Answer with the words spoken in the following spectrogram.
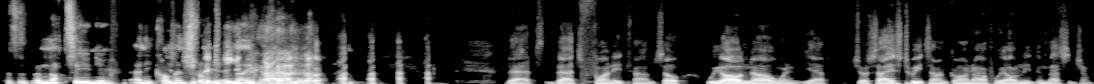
Because I'm not seeing you any comments from you tonight. you. that's that's funny, Tom. So we all know when yeah, Josiah's tweets aren't going off. We all need to message him.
